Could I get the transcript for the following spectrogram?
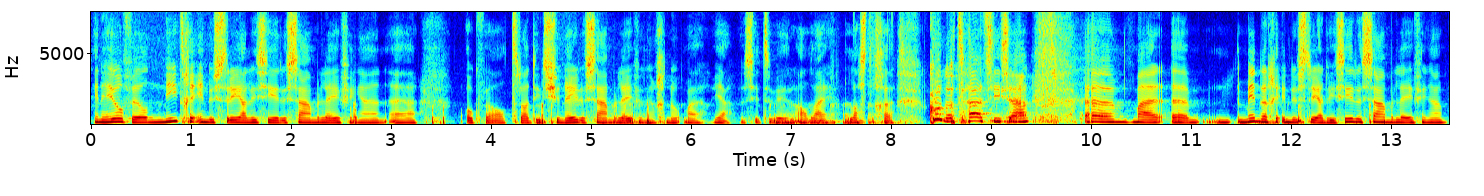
In heel veel niet geïndustrialiseerde samenlevingen, eh, ook wel traditionele samenlevingen genoemd, maar ja, er zitten weer allerlei lastige connotaties aan. Ehm, maar ehm, minder geïndustrialiseerde samenlevingen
